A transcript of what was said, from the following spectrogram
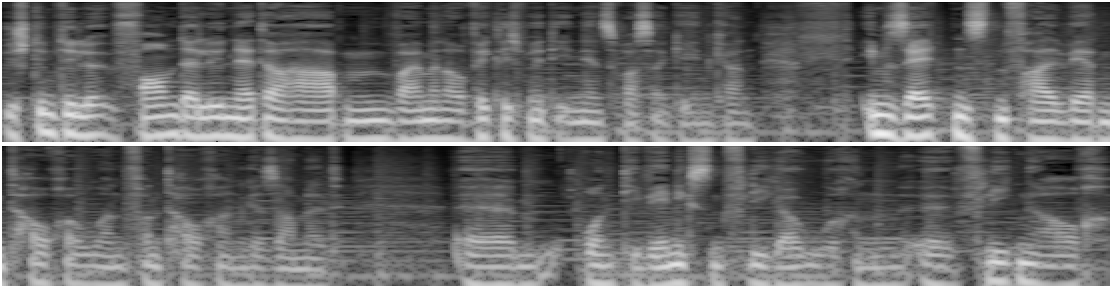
bestimmte Form der Lünette haben, weil man auch wirklich mit ihnen ins Wasser gehen kann. Im seltensten Fall werden Taucheruhren von Tauchern gesammelt. Ähm, und die wenigsten Fliegeruhren äh, fliegen auch,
